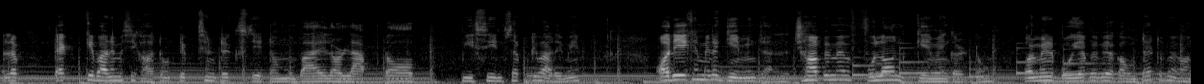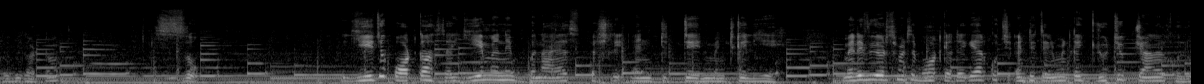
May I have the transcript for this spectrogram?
मतलब टेक के बारे में सिखाता हूँ टिप्स एंड ट्रिक्स देता हूँ मोबाइल और लैपटॉप पीसी इन सब के बारे में। और एक है मेरा गेमिंग चैनल जहाँ पे मैं फुल ऑन गेमिंग करता हूँ। और मेरे बोया पे भी अकाउंट है तो मैं वहाँ पे भी करता हूँ। सो so, ये जो पॉडकास्ट है ये मैंने बनाया स्पेशली एंटरटेनमेंट के लिए। मेरे व्यूअर्स में से बहुत कहते हैं कि यार कुछ एंटरटेनमेंट का यूट्यूब चैनल खोलो।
